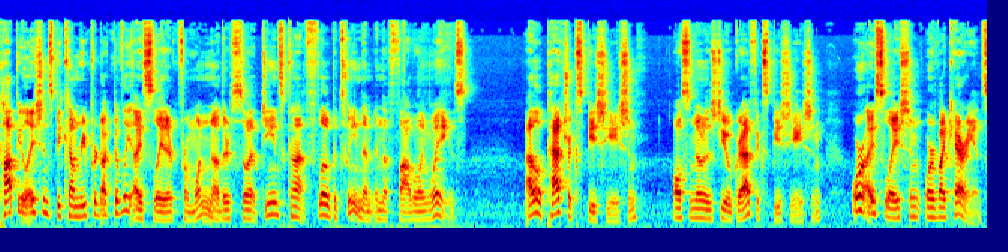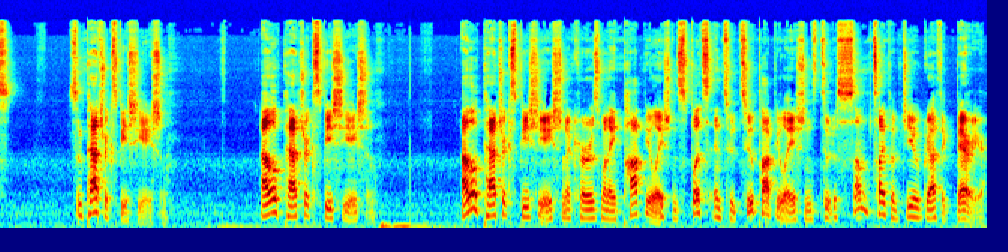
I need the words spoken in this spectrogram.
Populations become reproductively isolated from one another so that genes cannot flow between them in the following ways allopatric speciation, also known as geographic speciation, or isolation or vicariance. Sympatric speciation. Allopatric speciation. Allopatric speciation occurs when a population splits into two populations due to some type of geographic barrier.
